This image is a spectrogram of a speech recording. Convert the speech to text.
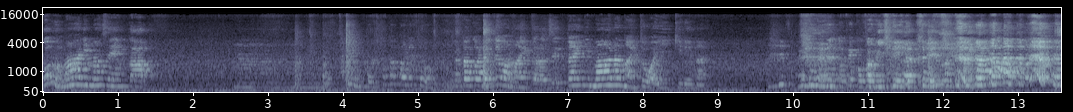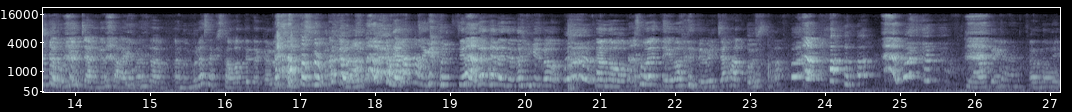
ゴム回りませんか？うーん。これ叩かれては叩かれてはないから絶対に回らないとは言い切れない なんかペコパみたいになってるしかもみーちゃんがさ今さあの紫触ってたからだからいや違う違うだからじゃないけどあのそうやって言われてめっちゃハッとしたすいませんあの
